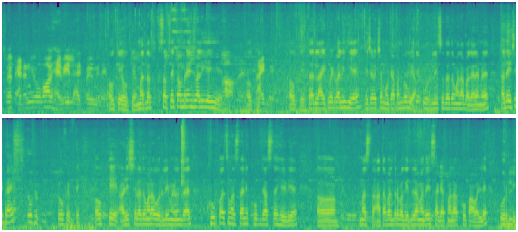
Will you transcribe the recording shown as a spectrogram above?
इसमें पैटर्न भी होगा और हैवी लाइट भी मिलेगा. ओके ओके मतलब सबसे कम रेंज वाली यही है? हाँ ओके ओके तर लाइट वेटवाली ही आहे. याच्यापेक्षा मोठी आपण बघूया. उरलीसुद्धा तुम्हाला बघायला मिळेल. दादा याची price two fifty two fifty okay अडीचशेला तुम्हाला उरली मिळून जाईल. खूपच मस्त आणि खूप जास्त हेवी आहे. मस्त. आतापर्यंत बघितलेल्यामध्ये सगळ्यात मला खूप आवडले उरली.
